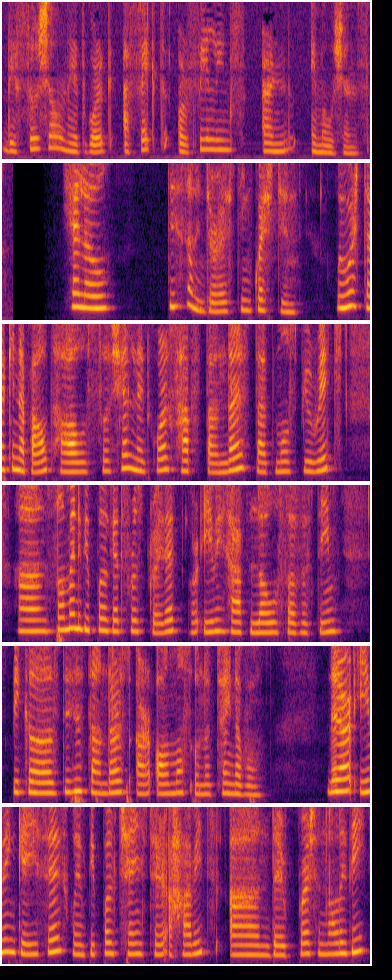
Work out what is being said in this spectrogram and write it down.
the social network affect our feelings and emotions? Hello. This is an interesting question. We were talking about how social networks have standards that must be reached, and so many people get frustrated or even have low self esteem because these standards are almost unattainable. There are even cases when people change their habits and their personality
